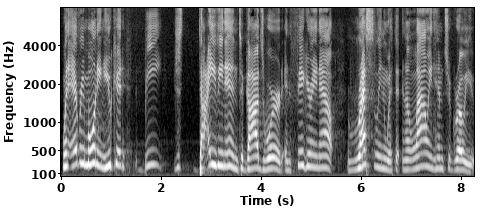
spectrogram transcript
When every morning you could be diving into God's word and figuring out, wrestling with it, and allowing Him to grow you.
